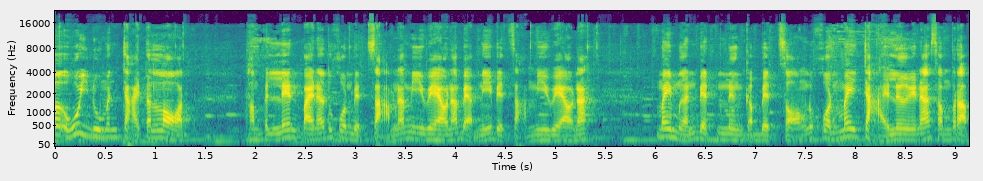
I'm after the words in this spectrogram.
ออุ้ยดูมันจ่ายตลอดทำเป็นเล่นไปนะทุกคนเบ็ด3นะมีแววนะ แบบนี้เบ็ด3มีแววนะ ไม่เหมือนเบ็ด1กับเบ็ด2ทุกคนไม่จ่ายเลยนะสำหรับ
